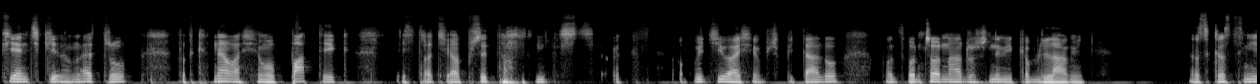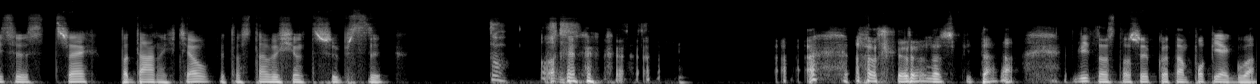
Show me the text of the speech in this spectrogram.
5 kilometrów, potknęła się o patyk i straciła przytomność. Obudziła się w szpitalu, podłączona różnymi kablami. Z kostnicy z trzech badanych ciał wydostały się trzy psy. Co? Ochrona szpitala, widząc to szybko tam pobiegła.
